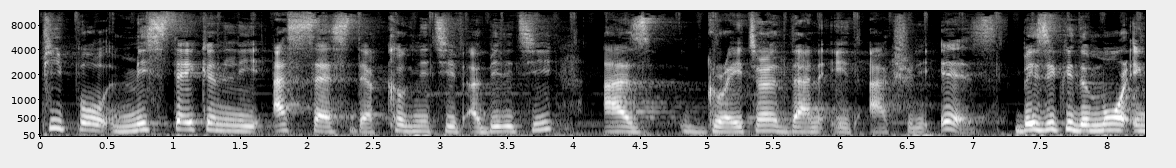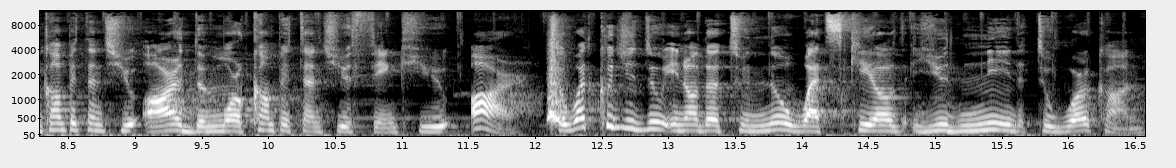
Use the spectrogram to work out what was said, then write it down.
people mistakenly assess their cognitive ability as greater than it actually is. Basically, the more incompetent you are, the more competent you think you are. So what could you do in order to know what skills you need to work on?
